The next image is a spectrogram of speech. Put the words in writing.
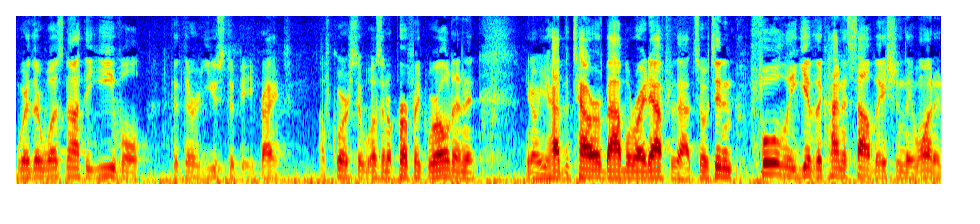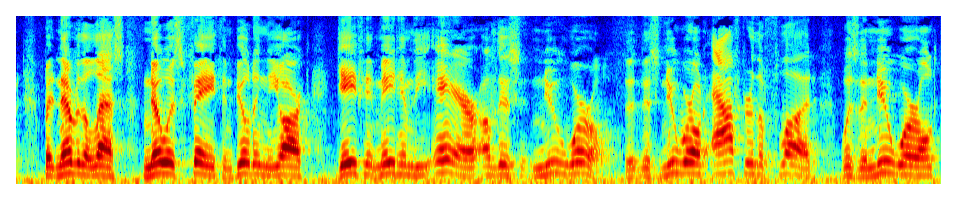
where there was not the evil that there used to be, right? Of course, it wasn't a perfect world, and it, you know, you had the Tower of Babel right after that, so it didn't fully give the kind of salvation they wanted. But nevertheless, Noah's faith in building the ark gave him, made him the heir of this new world. This new world after the flood was the new world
